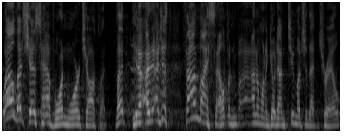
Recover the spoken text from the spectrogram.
well, let's just have one more chocolate. But, you know, I, I just found myself, and I don't want to go down too much of that trail.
